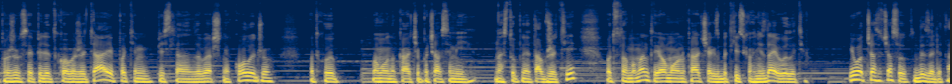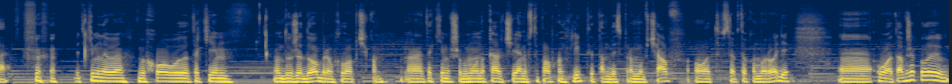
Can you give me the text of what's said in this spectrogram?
прожив своє підліткове життя, і потім, після завершення коледжу, от коли, умовно кажучи, почався мій наступний етап в житті, от з того моменту я, умовно кажучи, як з батьківського гнізда і вилетів. І от час від часу туди залітаю. Батьки мене виховували таким ну, дуже добрим хлопчиком, е, таким, щоб, умовно кажучи, я не вступав в конфлікти, там десь промовчав, от, все в такому роді. Е, от, а вже коли,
